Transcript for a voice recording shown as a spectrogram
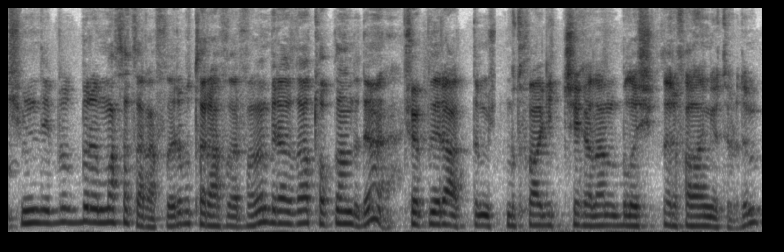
şimdi bu, bu masa tarafları, bu taraflar falan biraz daha toplandı değil mi? Çöpleri attım, mutfağa gidecek alan bulaşıkları falan götürdüm.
